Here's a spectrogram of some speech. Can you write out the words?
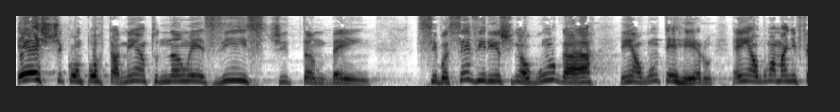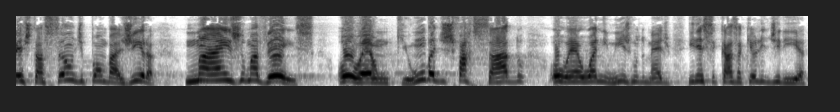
este comportamento não existe também. Se você vir isso em algum lugar, em algum terreiro, em alguma manifestação de pombagira, mais uma vez, ou é um quiumba disfarçado, ou é o animismo do médium. E nesse caso aqui eu lhe diria,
